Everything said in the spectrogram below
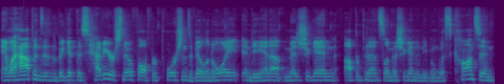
And what happens is we get this heavier snowfall for portions of Illinois, Indiana, Michigan, Upper Peninsula, Michigan, and even Wisconsin.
